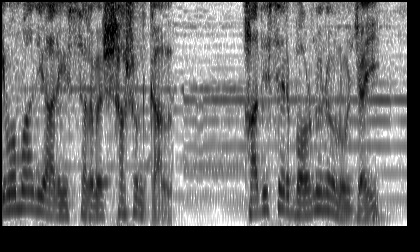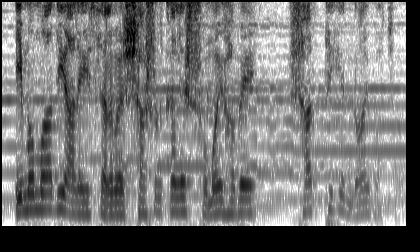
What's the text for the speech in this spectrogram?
ইমাম আদি আলি ইসলামের শাসনকাল। হাদিসের বর্ণনা অনুযায়ী, ইমাম আদি আলি ইসলামের শাসনকালের সময় হবে সাত থেকে নয় বছর।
